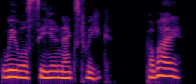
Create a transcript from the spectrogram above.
We will see you next week. Bye bye.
